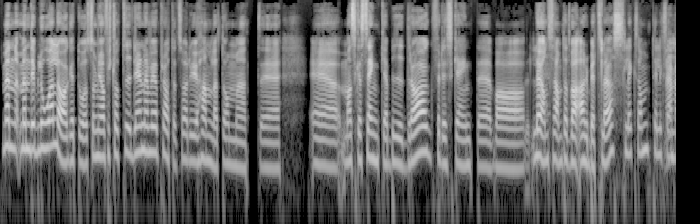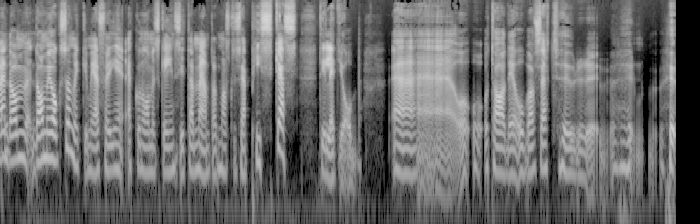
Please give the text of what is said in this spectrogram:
Men, men det blåa laget då, som jag förstått tidigare när vi har pratat, så har det ju handlat om att eh, eh, man ska sänka bidrag för det ska inte vara lönsamt att vara arbetslös, liksom, till exempel. Nej, men de, de är också mycket mer för ekonomiska incitament, att man ska säga piskas till ett jobb eh, och, och, och, ta det oavsett hur, hur, hur,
